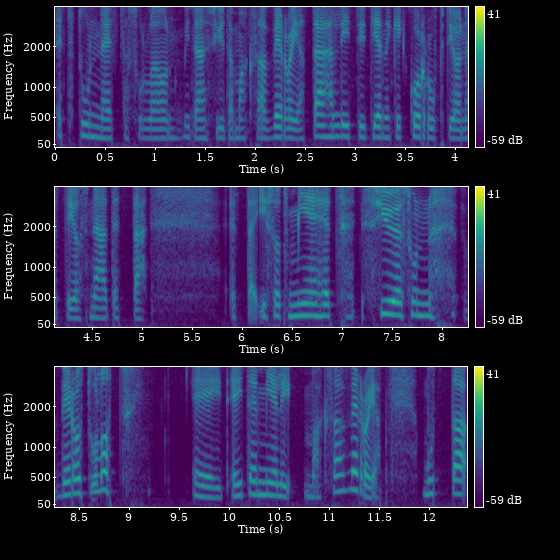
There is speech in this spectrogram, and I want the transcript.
et tunne, että sulla on mitään syytä maksaa veroja. Tähän liittyy tietenkin korruptioon, että jos näet, että, että isot miehet syö sun verotulot, ei, ei tee mieli maksaa veroja. Mutta,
